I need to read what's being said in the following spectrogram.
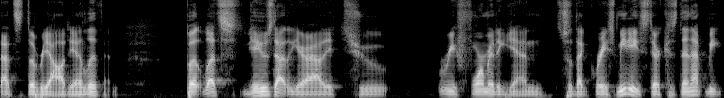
That's the reality I live in. But let's use that reality to reform it again so that grace mediates there because then that be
